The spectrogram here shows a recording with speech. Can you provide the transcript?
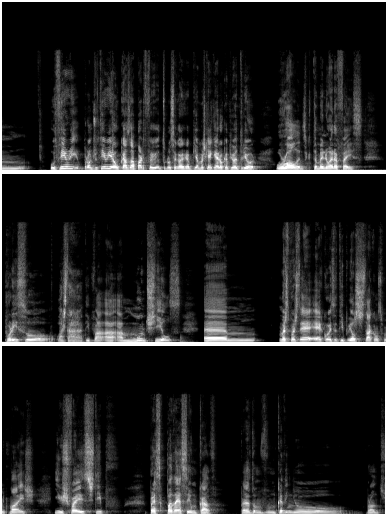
Um, o Theory, pronto, o Theory é o caso à parte, tornou-se agora campeão, mas quem é que era o campeão anterior? O Rollins, que também não era face. Por isso, lá está, tipo, há, há, há muitos heels, um, mas depois é, é coisa, tipo, eles destacam-se muito mais e os faces, tipo, parece que padecem um bocado. Parece um, um bocadinho, prontos,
